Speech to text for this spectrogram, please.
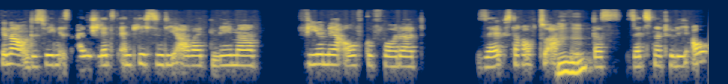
Genau, und deswegen ist eigentlich letztendlich sind die Arbeitnehmer viel mehr aufgefordert, selbst darauf zu achten. Mhm. Das setzt natürlich auch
